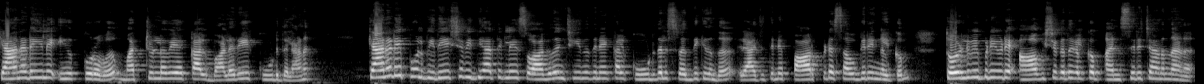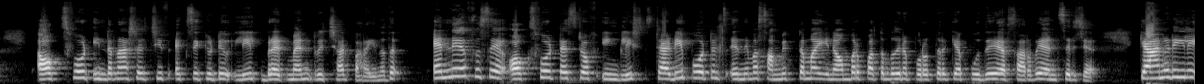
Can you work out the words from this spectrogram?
കാനഡയിലെ ഈ കുറവ് മറ്റുള്ളവയേക്കാൾ വളരെ കൂടുതലാണ്. കാനഡ ഇപ്പോൾ വിദേശ വിദ്യാർത്ഥികളെ സ്വാഗതം ചെയ്യുന്നതിനേക്കാൾ കൂടുതൽ ശ്രദ്ധിക്കുന്നത് രാജ്യത്തിന്റെ പാർപ്പിട സൗകര്യങ്ങൾക്കും തൊഴിൽ വിപണിയുടെ ആവശ്യകതകൾക്കും അനുസരിച്ചാണെന്നാണ് ഓക്സ്ഫോർഡ് ഇന്റർനാഷണൽ ചീഫ് എക്സിക്യൂട്ടീവ് ലീൽ ബ്രെഡ്മാൻ റിച്ചാർഡ് പറയുന്നത്. N A F S A Oxford test of English study portals എന്നിവ സംയുക്തമായി നവംബർ പത്തൊമ്പതിന് പുറത്തിറക്കിയ പുതിയ സർവേ അനുസരിച്ച് കാനഡയിലെ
